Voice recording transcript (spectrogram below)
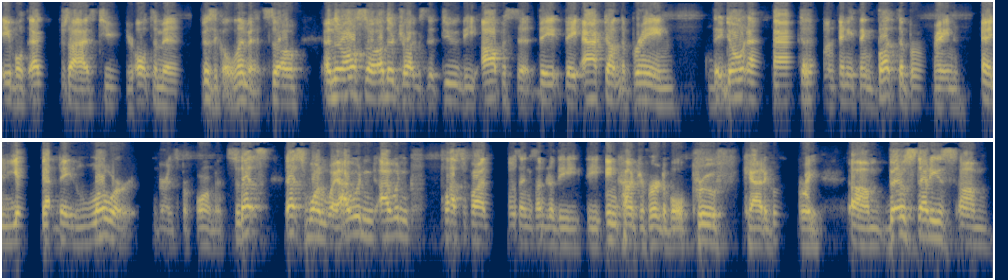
able to exercise to your ultimate physical limit. So, and there are also other drugs that do the opposite. They they act on the brain. They don't act on anything but the brain, and yet they lower endurance performance. So that's that's one way. I wouldn't I wouldn't classify those things under the the incontrovertible proof category. Um, those studies um,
